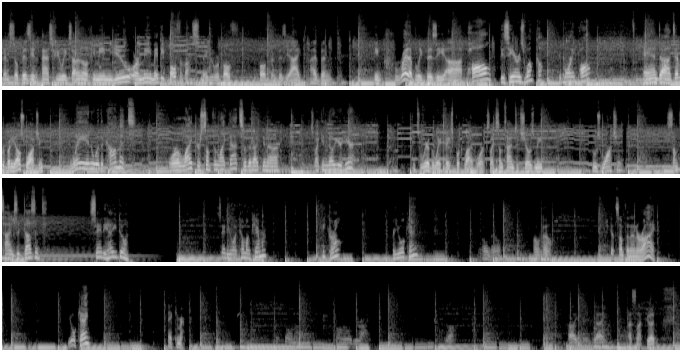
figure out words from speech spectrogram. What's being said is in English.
been so busy the past few weeks. I don't know if you mean you or me. Maybe both of us. Maybe we're both both been busy. I I've been incredibly busy. Uh, Paul is here as well. Good morning, Paul. And uh, to everybody else watching, weigh in with a comment or a like or something like that, so that I can uh, so I can know you're here. It's weird the way Facebook Live works. Like sometimes it shows me who's watching, sometimes it doesn't. Sandy, how you doing? Sandy, you want to come on camera? Hey, girl, are you okay? Oh no, oh no, she got something in her eye. You okay? Hey, come here. What's going on? What's going on with your eye? Oh, yeah, yeah. That's not good.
